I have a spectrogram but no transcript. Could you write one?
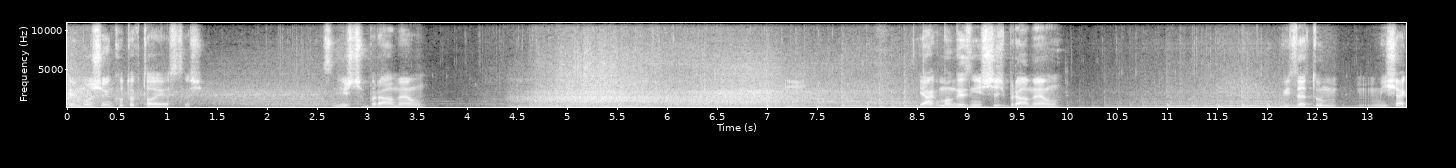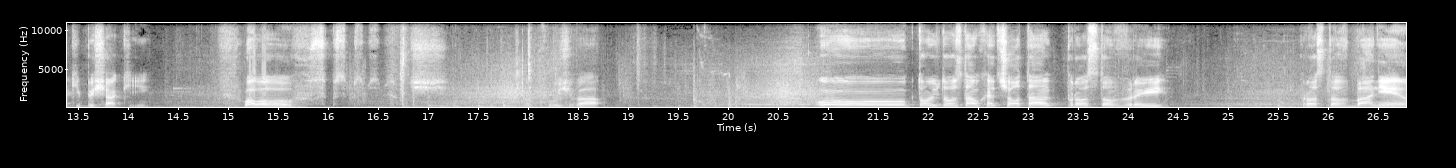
Ty murzynku to kto jesteś? Zniszcz bramę. Jak mogę zniszczyć bramę? Widzę tu misiaki pysiaki. Wow, wow, wow. No kuźwa. O, ktoś dostał headshota prosto w ryj. Prosto w banię.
